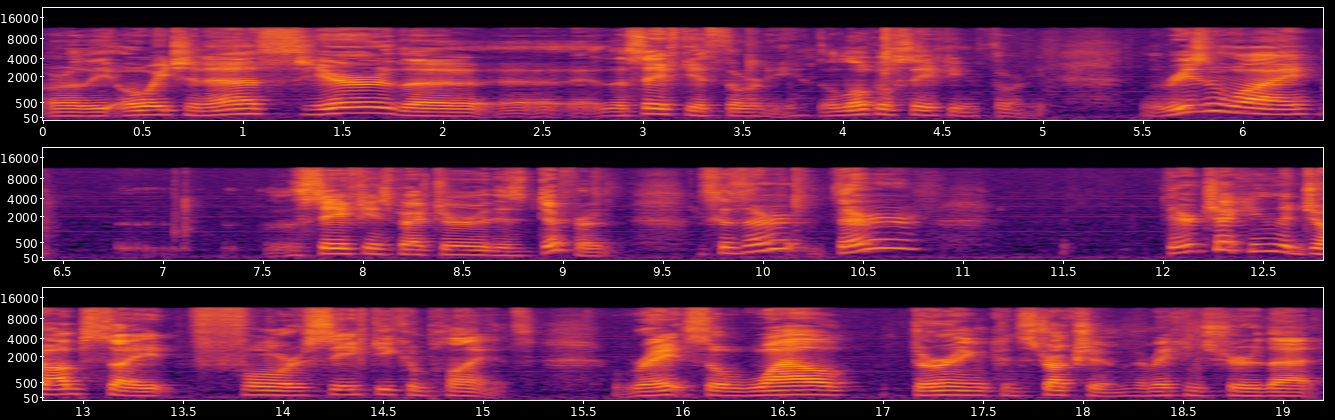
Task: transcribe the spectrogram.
or the OHS here the uh, the safety authority the local safety authority the reason why the safety inspector is different is because they're they're they're checking the job site for safety compliance, right? So while during construction, they're making sure that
